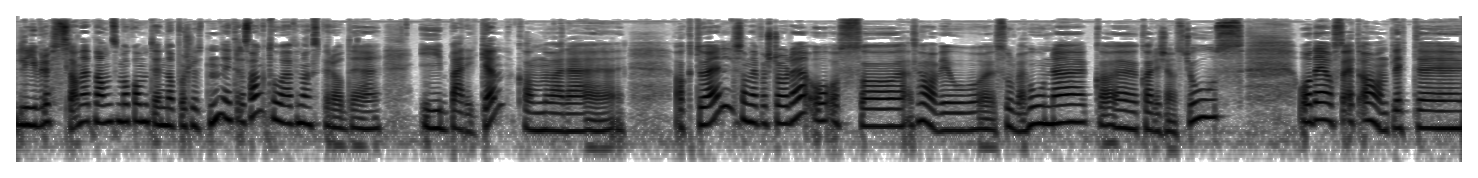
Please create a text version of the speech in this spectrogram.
Liv Røsland er et navn som har kommet inn nå på slutten. Interessant. Hun er finansbyrådet i Bergen. Kan være aktuell, sånn jeg forstår det. Og også så har vi jo Solveig Horne, Kari Kjøns Kjos. Og det er også et annet litt uh,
